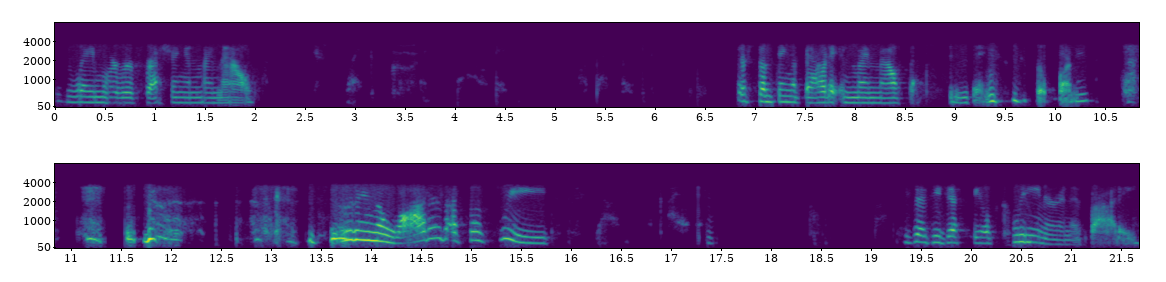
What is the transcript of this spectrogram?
It's way more refreshing in my mouth. There's something about it in my mouth that's soothing. It's so funny. Soothing the water? That's so sweet. He says he just feels cleaner in his body.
